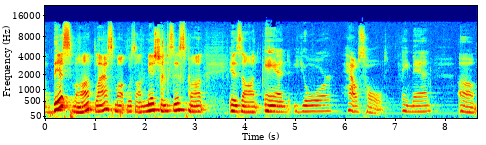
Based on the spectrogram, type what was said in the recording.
uh, this month. Last month was on missions. This month is on and your household. Amen. Um,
